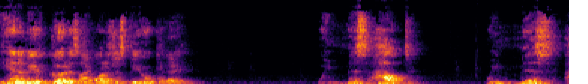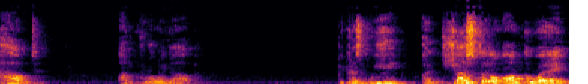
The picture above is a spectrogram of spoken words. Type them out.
The enemy of good is I want to just be okay. We miss out. We miss out on growing up because we adjusted along the way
